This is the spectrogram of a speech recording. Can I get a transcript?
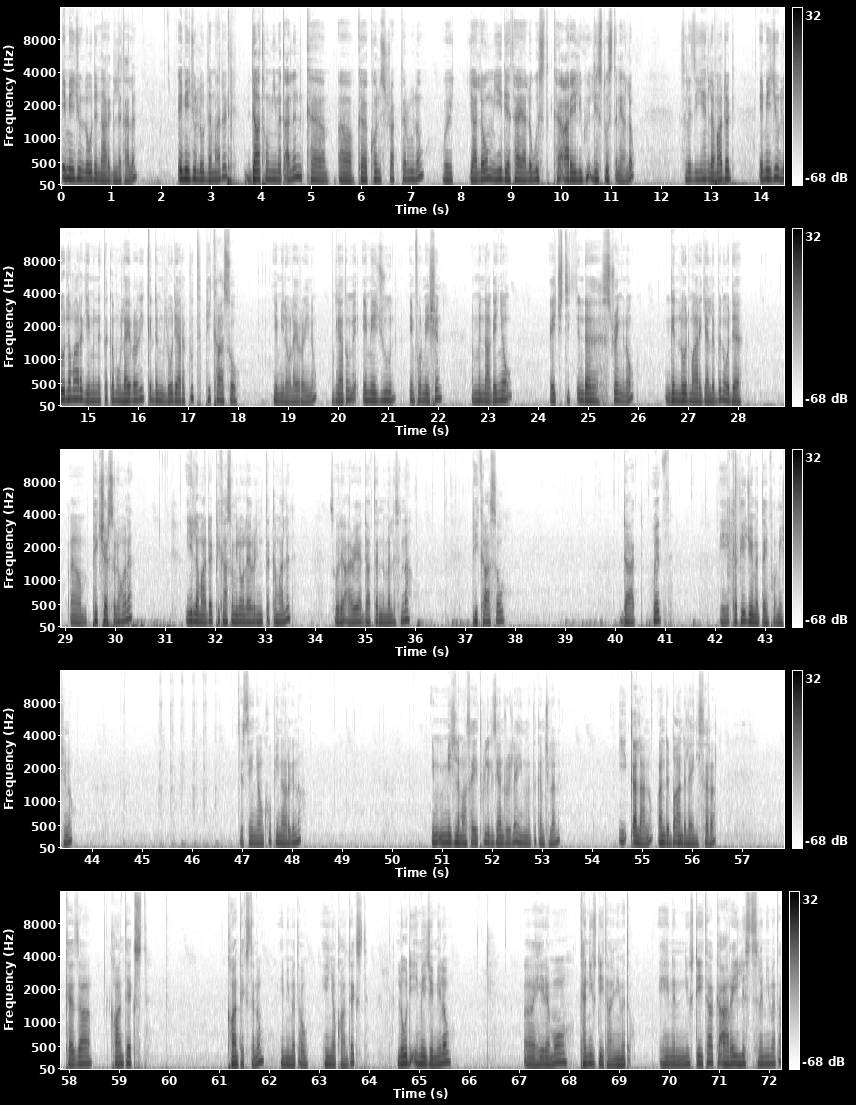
image ኡን load እናደርግለታለን። image ኡን load ለማድረግ data ው የሚመጣልን ከ constructor ኡ ነው ያለውም ይህ data ያለው ውስጥ ከ array list ውስጥ ነው ያለው። ስለዚህ ይህን ለማድረግ image ኡን load ለማድረግ የምንጠቀመው library ቅድም load ያደረኩት Picasso የሚለው library ነው። ምክንያቱም image ኡን information የምናገኘው HT እንደ string ነው፣ ግን load ማድረግ ያለብን ወደ picture ስለሆነ ይህን ለማድረግ Picasso የሚለውን library እንጠቀማለን። ወደ array adapter እንመለስና Picasso dot with ይሄ ከ page ኡ የመጣ information ነው። just ይሄኛውን copy እናደርግና image ለማሳየት ሁል ጊዜ Android ላይ ይህን መጠቀም እንችላለን። ቀላል ነው። አንድ በአንድ line ይሰራል። ከዛ context context ነው የሚመጣው ይሄኛው context። load image የሚለው ይሄ ደግሞ ከ news data ነው የሚመጣው። ይሄንን news data ከ array list ስለሚመጣ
